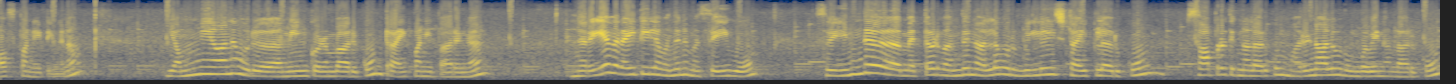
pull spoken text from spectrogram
ஆஃப் பண்ணிட்டீங்கன்னா யம்மியான ஒரு மீன் குழம்பாக இருக்கும். ட்ரை பண்ணி பாருங்கள் நிறைய வெரைட்டியில் வந்து நம்ம செய்வோம். ஸோ இந்த மெத்தட் வந்து நல்ல ஒரு வில்லேஜ் டைப்பில் இருக்கும். சாப்பிட்றதுக்கு நல்லாயிருக்கும் மறுநாளும் ரொம்பவே நல்லா இருக்கும்.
